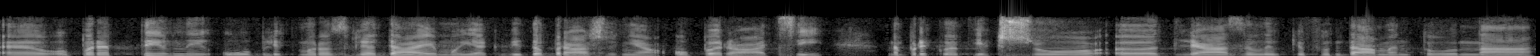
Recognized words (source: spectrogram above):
Е, Оперативний облік ми розглядаємо як відображення операцій. Наприклад, якщо е, для заливки фундаменту на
